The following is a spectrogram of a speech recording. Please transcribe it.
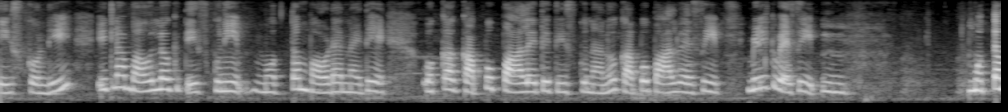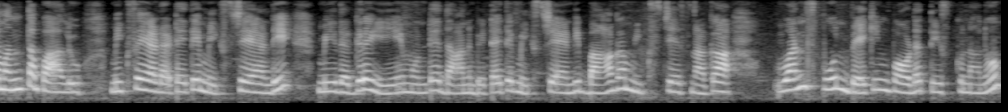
తీసుకోండి. ఇట్లా బౌల్లోకి తీసుకుని మొత్తం పౌడర్ని అయితే ఒక కప్పు పాలు అయితే తీసుకున్నాను. కప్పు పాలు వేసి మిల్క్ వేసి మొత్తం అంతా పాలు మిక్స్ అయ్యేటట్టయితే మిక్స్ చేయండి. మీ దగ్గర ఏముంటే దాన్ని పెట్టి అయితే మిక్స్ చేయండి. బాగా మిక్స్ చేసినాక వన్ స్పూన్ బేకింగ్ పౌడర్ తీసుకున్నాను.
